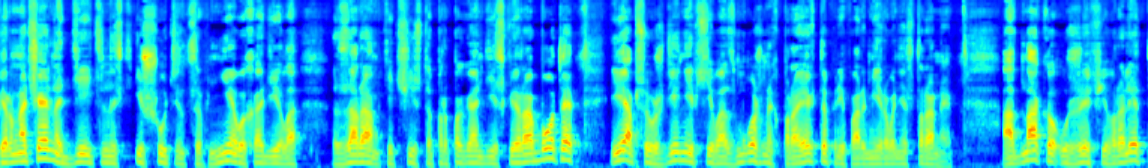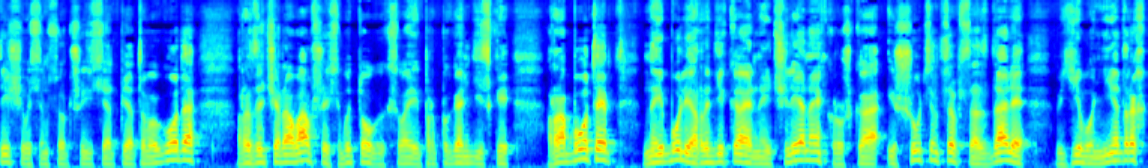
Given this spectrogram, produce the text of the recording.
Первоначально деятельность ишутинцев не выходила за рамки чисто пропагандистской работы и обсуждения всевозможных проектов реформирования страны. Однако уже в феврале 1865 года, разочаровавшись в итогах своей пропагандистской работы, наиболее радикальные члены кружка ишутинцев создали в его недрах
